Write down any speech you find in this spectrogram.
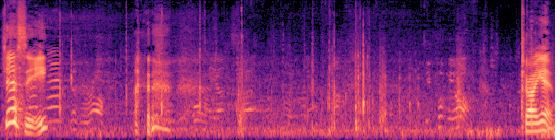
Jesse? Try again.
